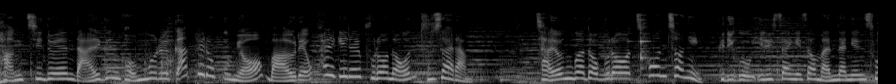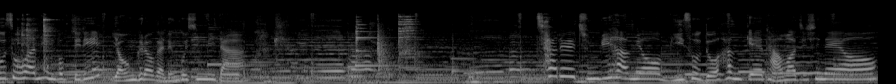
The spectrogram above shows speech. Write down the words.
방치된 낡은 건물을 카페로 꾸며 마을에 활기를 불어넣은 두 사람. 자연과 더불어 천천히 그리고 일상에서 만나는 소소한 행복들이 연그러가는 곳입니다. 차를 준비하며 미소도 함께 담아주시네요.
